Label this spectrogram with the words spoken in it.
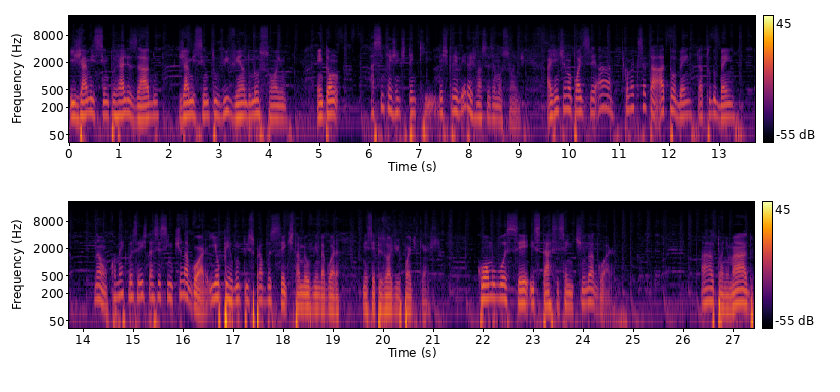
e já me sinto realizado, já me sinto vivendo o meu sonho. Então, assim que a gente tem que descrever as nossas emoções a gente não pode ser, ah, como é que você tá? Ah, tô bem, tá tudo bem. Não, como é que você está se sentindo agora? E eu pergunto isso para você que está me ouvindo agora nesse episódio de podcast. Como você está se sentindo agora? Ah, eu tô animado,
